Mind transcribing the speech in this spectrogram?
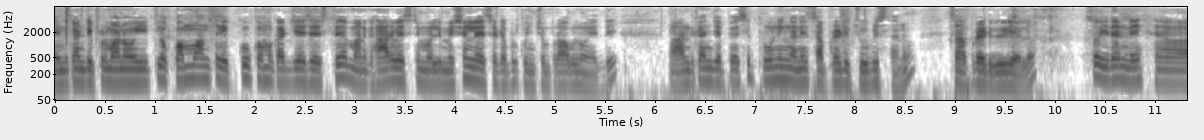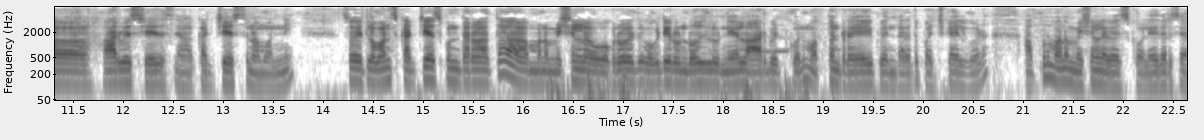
ఎందుకంటే ఇప్పుడు మనం ఇట్లా కొమ్మ అంతా ఎక్కువ కొమ్మ కట్ చేసేస్తే మనకి హార్వెస్టింగ్ మళ్ళీ మిషన్లు వేసేటప్పుడు కొంచెం ప్రాబ్లం అయింది అందుకని చెప్పేసి ప్రూనింగ్ అనేది సపరేట్గా చూపిస్తాను సపరేట్ వీడియోలో. సో ఇదండి హార్వెస్ట్ చే కట్ చేస్తున్నాం అన్నీ. సో ఇట్లా వన్స్ కట్ చేసుకున్న తర్వాత మనం మిషన్లో ఒక రోజు ఒకటి రెండు రోజులు నీళ్ళు ఆరబెట్టుకొని మొత్తం డ్రై అయిపోయిన తర్వాత పచ్చికాయలు కూడా అప్పుడు మనం మిషన్లో వేసుకోవాలి. ఏదైనా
